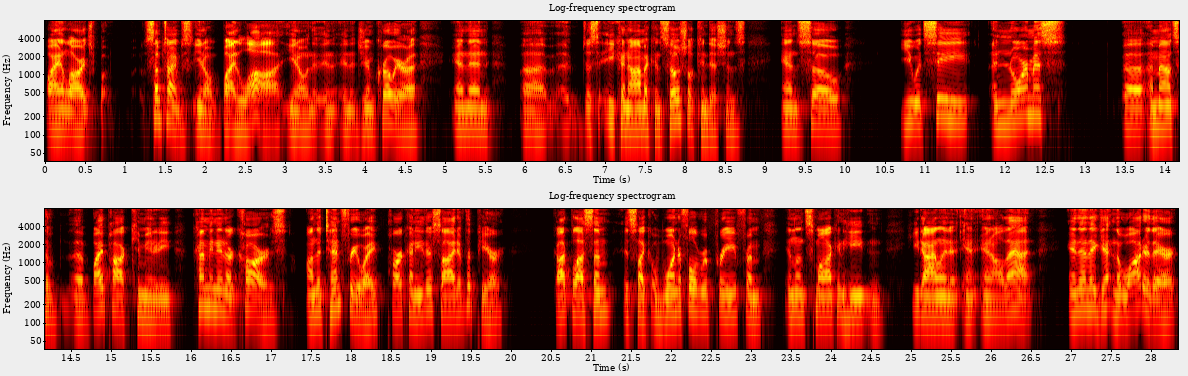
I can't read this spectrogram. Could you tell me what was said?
by and large, but sometimes you know by law, you know in the, in, in the Jim Crow era, and then uh, just economic and social conditions, and so you would see enormous uh, amounts of uh, BIPOC community coming in their cars on the 10 freeway, park on either side of the pier. God bless them. It's like a wonderful reprieve from inland smog and heat and Heat Island and, and, and all that. And then they get in the water there,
